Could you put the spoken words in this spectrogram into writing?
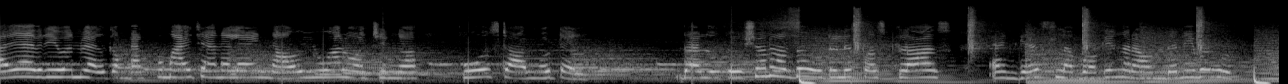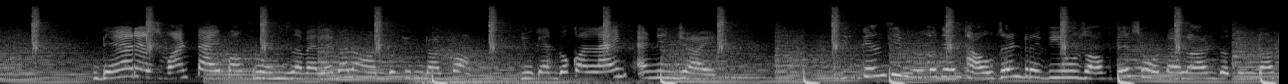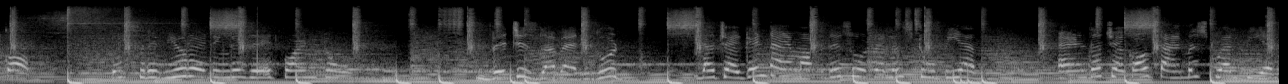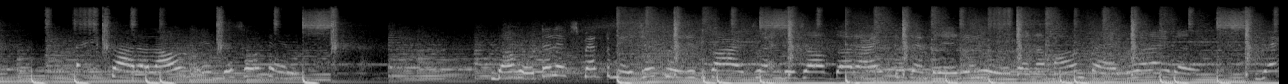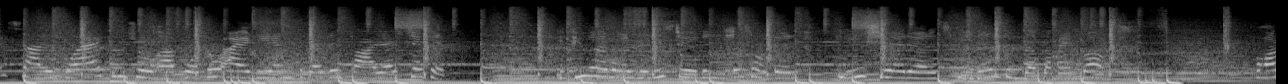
Hi everyone, welcome back to my channel and now you are watching a 4 star hotel. The location of the hotel is first class and guests love walking around the neighborhood. There is one type of rooms available on booking.com. You can book online and enjoy it. You can see more than 1000 reviews of this hotel on booking.com. Its review rating is 8.2 which is the very good. The check-in time of this hotel is 2 p.m. and the check-out time is 12 p.m. Pets are allowed in this hotel. The hotel expects major credit cards and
